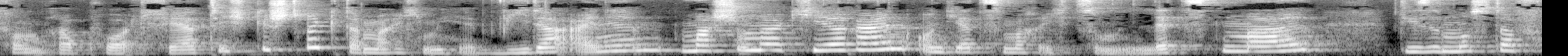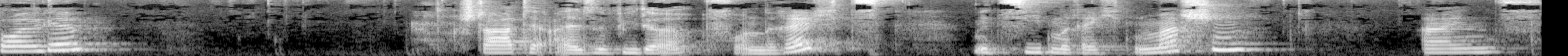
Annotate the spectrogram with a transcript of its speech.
vom Rapport fertig gestrickt. Dann mache ich mir hier wieder einen Maschenmarkier rein und jetzt mache ich zum letzten Mal diese Musterfolge. Starte also wieder von rechts mit sieben rechten Maschen. Eins,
